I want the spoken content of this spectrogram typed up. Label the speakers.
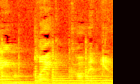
Speaker 1: Watching.
Speaker 2: Like, comment, and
